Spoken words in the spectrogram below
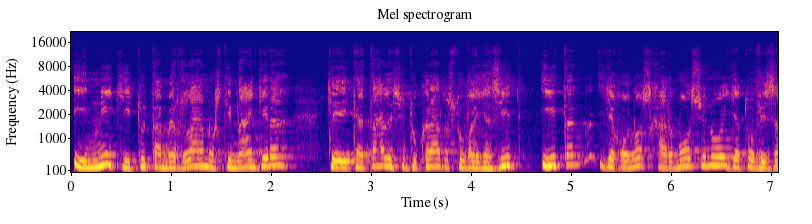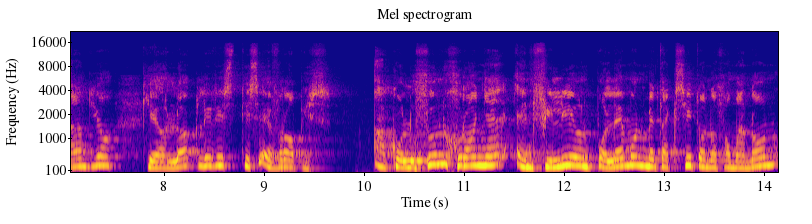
Η νίκη του Ταμερλάνου στην Άγκυρα και η κατάλυση του κράτους του Βαγιαζίτ ήταν γεγονός χαρμόσυνο για το Βυζάντιο και ολόκληρης της Ευρώπης. Ακολουθούν χρόνια εμφυλίων πολέμων μεταξύ των Οθωμανών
